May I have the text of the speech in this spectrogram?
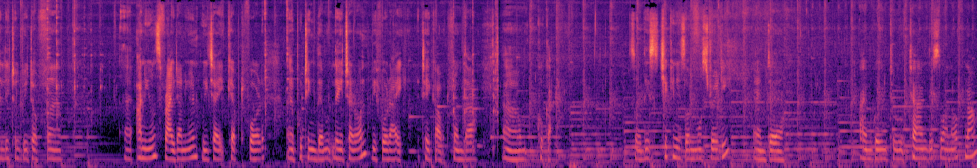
a little bit of uh, onions fried onion which I kept for uh, putting them later on before I take out from the um, cooker. So this chicken is almost ready and uh, I'm going to turn this one off now.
